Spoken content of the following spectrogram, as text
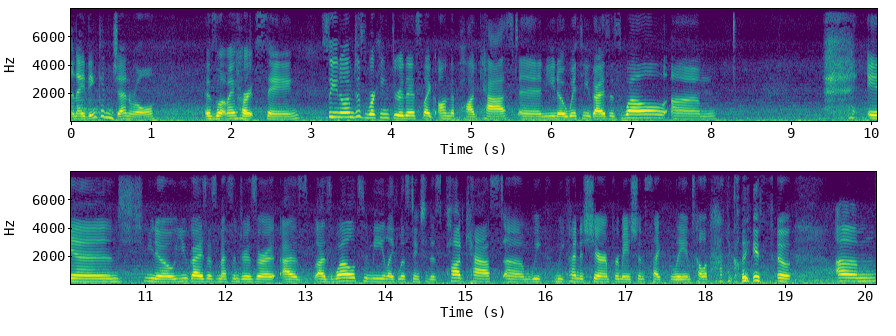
and I think in general is what my heart's saying. So, you know, I'm just working through this like on the podcast and, you know, with you guys as well. Um, and you know you guys as messengers are as as well to me like listening to this podcast. Um, we we kind of share information psychically and telepathically so um,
